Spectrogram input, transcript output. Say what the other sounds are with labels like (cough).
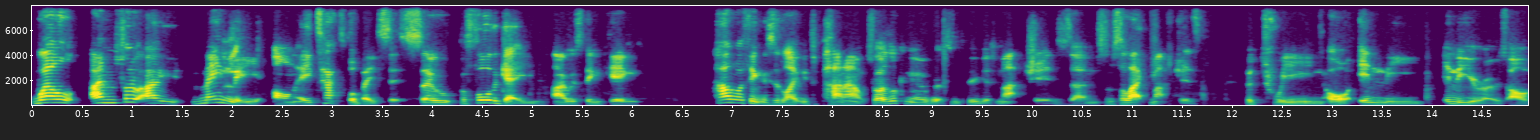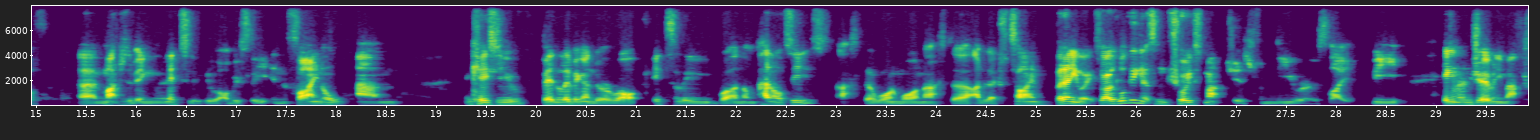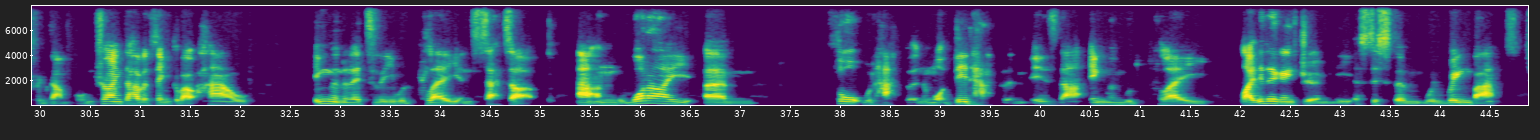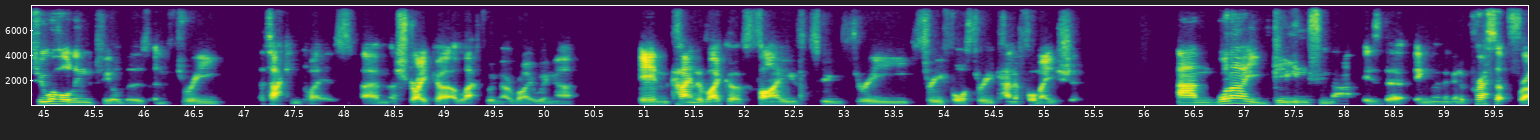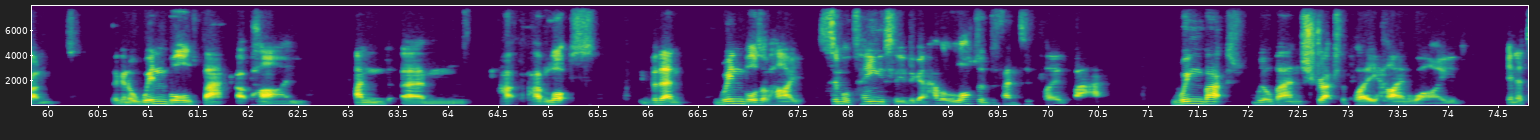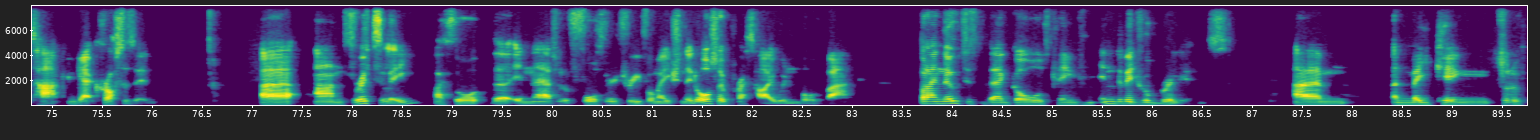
Well, I'm sort of I mainly on a tactical basis. So before the game, I was thinking, how do I think this is likely to pan out? So I was looking over at some previous matches, um, some select matches between or in the in the Euros of um, matches of England and Italy, who are obviously in the final. And in case you've been living under a rock, Italy won on penalties after one-one after added extra time. But anyway, so I was looking at some choice matches from the Euros, like the England Germany match, for example, I'm trying to have a think about how England and Italy would play and set up. And what I um, thought would happen and what did happen is that England would play, like they did against Germany, a system with wing backs, two holding midfielders, and three attacking players um, a striker, a left winger, a right winger, in kind of like a 5 2 3 3 4 3 kind of formation. And what I gleaned from that is that England are going to press up front, they're going to win balls back up high, and um, have lots, but then win balls up high. Simultaneously, they're going to have a lot of defensive players back. Wing backs will then stretch the play high and wide in attack and get crosses in. Uh, and for Italy, I thought that in their sort of 4 3 3 formation, they'd also press high win balls back but I noticed that their goals came from individual brilliance um, and making sort of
